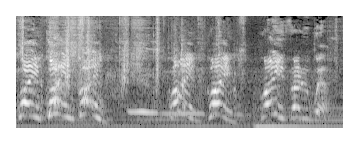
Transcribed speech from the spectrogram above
Go in, go in, go in. Go in, go in. Go in very well.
